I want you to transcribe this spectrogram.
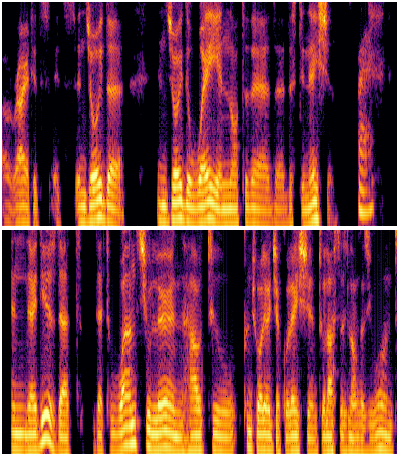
are right. It's it's enjoy the enjoy the way and not the the destination. Right. And the idea is that that once you learn how to control your ejaculation to last as long as you want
